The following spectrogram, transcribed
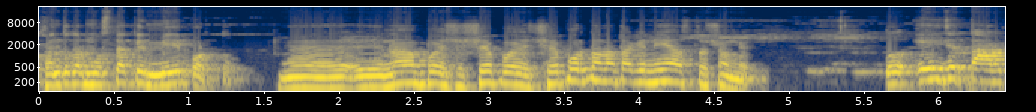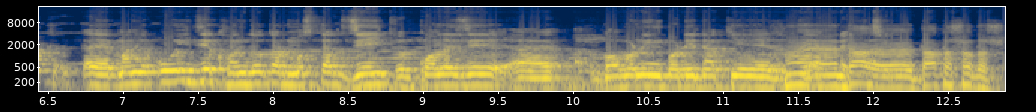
খন্দকার মোস্তাকের মেয়ে পড়তো? আহ, না সে সে পড়তো না তাকে নিয়ে আসতো সঙ্গে। তো এই যে তার মানে ওই যে খন্দকার মোস্তাক যেই কলেজে গভর্নিং বডি নাকি হ্যাঁ, দাতা সদস্য।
